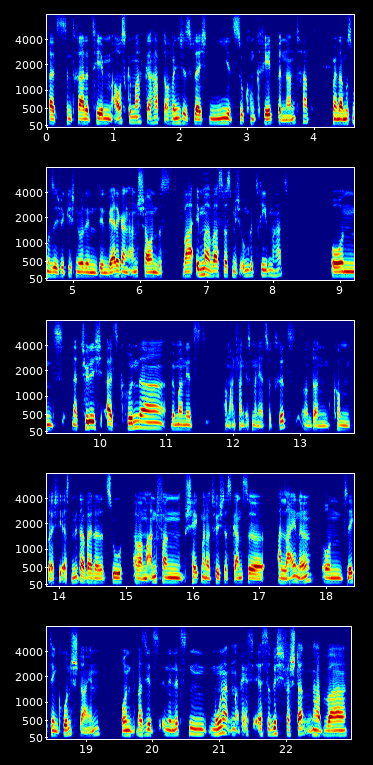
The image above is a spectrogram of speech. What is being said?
als zentrale Themen ausgemacht gehabt, auch wenn ich es vielleicht nie jetzt so konkret benannt habe. Ich meine, da muss man sich wirklich nur den, den Werdegang anschauen. Das war immer was, was mich umgetrieben hat. Und natürlich als Gründer, wenn man jetzt am Anfang ist man ja zu dritt und dann kommen vielleicht die ersten Mitarbeiter dazu. Aber am Anfang shake man natürlich das Ganze alleine und legt den Grundstein. Und was ich jetzt in den letzten Monaten erst, erst richtig verstanden habe, war,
